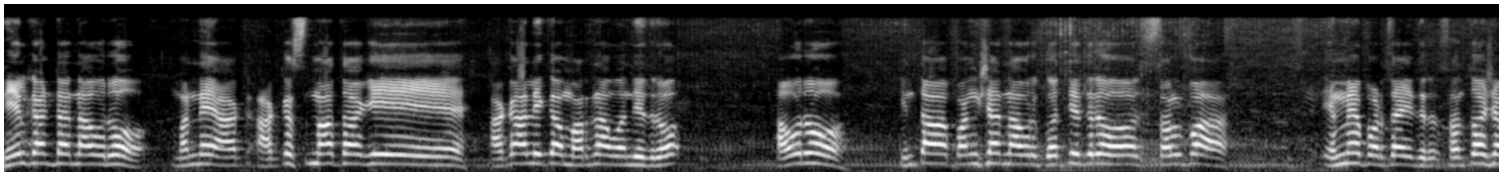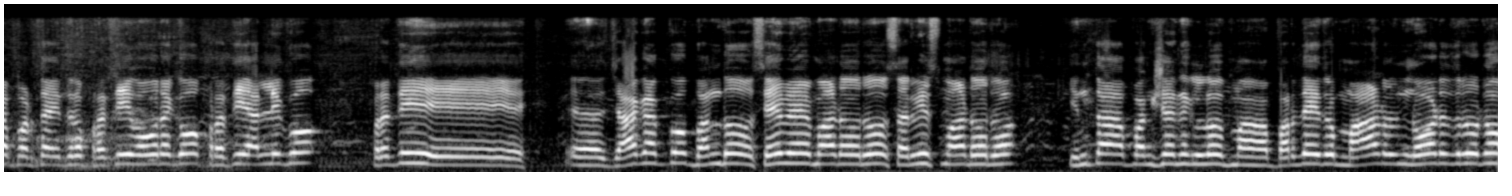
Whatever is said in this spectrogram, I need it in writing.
ನೀಲ್ಕಂಠನವರು ಮೊನ್ನೆ ಅಕ್, ಅಕಸ್ಮಾತಾಗಿ ಅಕಾಲಿಕ ಮರಣ ಹೊಂದಿದ್ರು. ಅವರು ಇಂಥ ಫಂಕ್ಷನ್ ಅವ್ರಿಗೆ ಗೊತ್ತಿದ್ರು ಸ್ವಲ್ಪ ಹೆಮ್ಮೆ ಪಡ್ತಾಯಿದ್ರು ಸಂತೋಷ ಪಡ್ತಾಯಿದ್ರು ಪ್ರತಿ ಊರಿಗೂ, ಪ್ರತಿ ಅಲ್ಲಿಗೂ ಪ್ರತಿ ಜಾಗಕ್ಕೂ ಬಂದು ಸೇವೆ ಮಾಡೋರು, ಸರ್ವಿಸ್ ಮಾಡೋರು, ಇಂಥ ಫಂಕ್ಷನ್ಗಳು ಬರದೇ ಇದ್ರು, ಮಾಡಿ ನೋಡಿದ್ರೂ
